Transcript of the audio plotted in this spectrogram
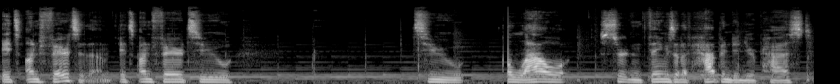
it's unfair to them. It's unfair to to allow certain things that have happened in your past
